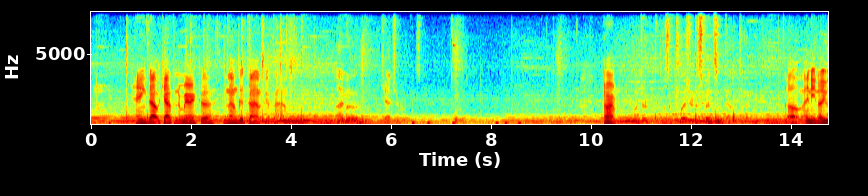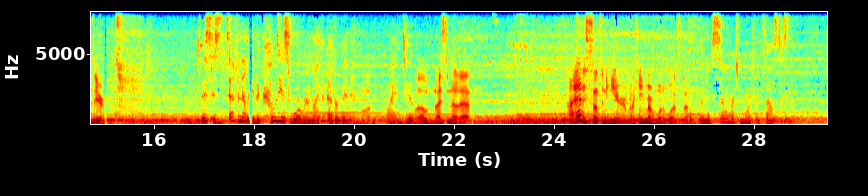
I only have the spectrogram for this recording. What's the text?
hanged out with Captain America. You know, good times, good times. I'm a I didn't even know he was here. This is definitely the coziest war room I've ever been in. Well, Quiet too. well, nice to know that. I added something here, but I can't remember what it was though. Learning so much more from Faustus now.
